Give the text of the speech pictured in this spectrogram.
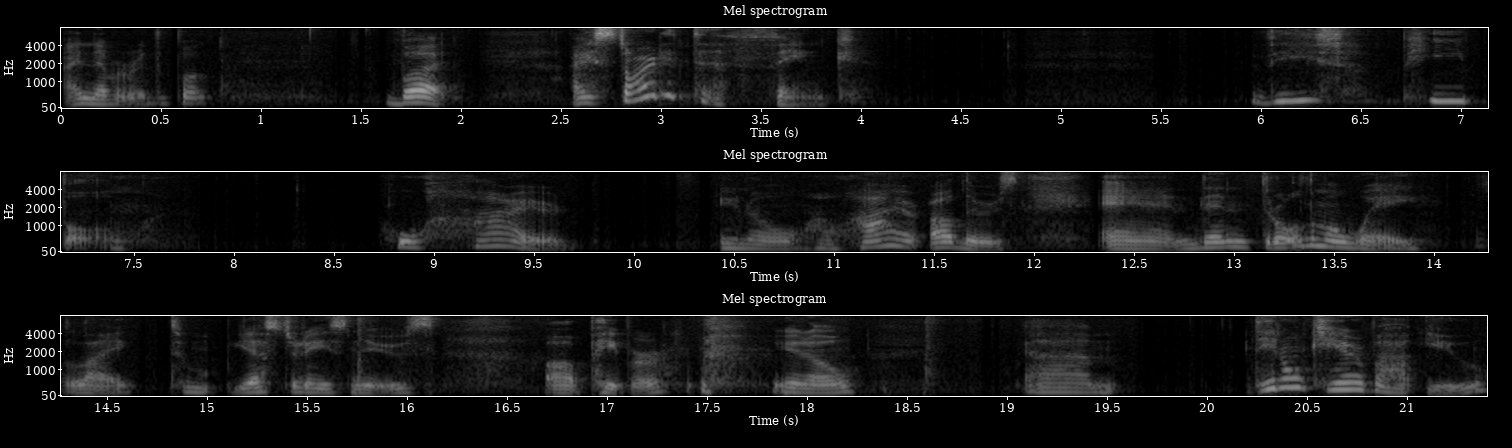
I never read the book. But I started to think these people who hired, you know, who hire others and then throw them away like to yesterday's news uh, paper, you know, um, they don't care about you.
